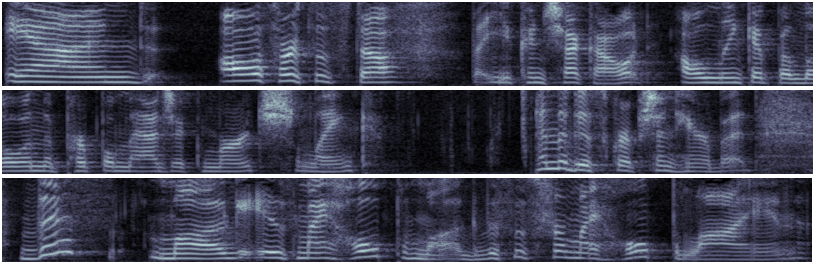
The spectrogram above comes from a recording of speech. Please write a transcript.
And all sorts of stuff that you can check out. I'll link it below in the Purple Magic merch link in the description here. But this mug is my Hope mug. This is from my Hope line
